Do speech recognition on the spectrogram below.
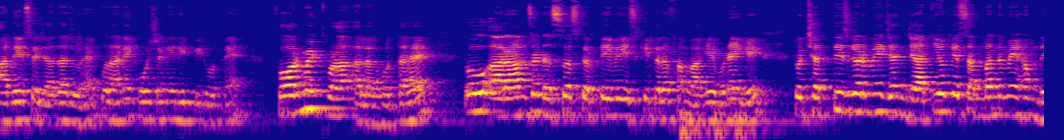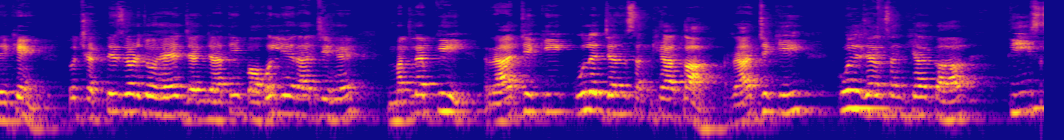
आधे से ज़्यादा जो है, पुराने क्वेश्चन ही रिपीट होते हैं। फॉर्मेट थोड़ा अलग होता है। तो आराम से डिस्कस करते हुए इसकी तरफ़ हम आगे बढ़ेंगे। तो छत्तीसगढ़ में जनजातियों के संबंध में हम देखें तो छत्तीसगढ़ जो है जनजाति बाहुल्य राज्य है। मतलब कि राज्य की कुल जनसंख्या का, राज्य की कुल जनसंख्या का तीस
